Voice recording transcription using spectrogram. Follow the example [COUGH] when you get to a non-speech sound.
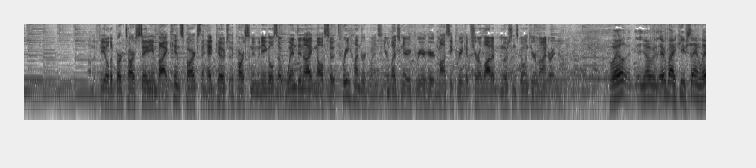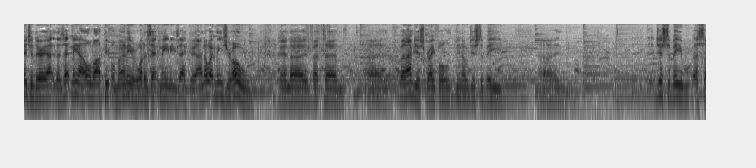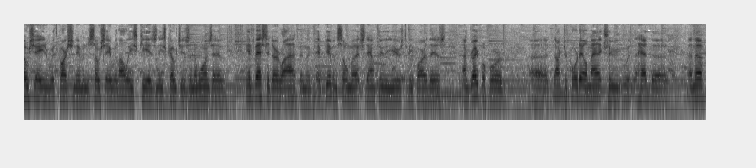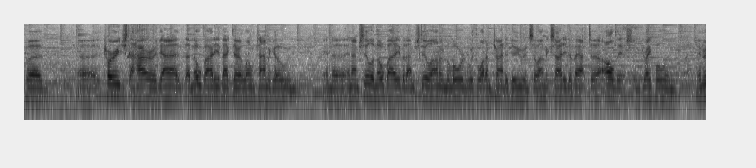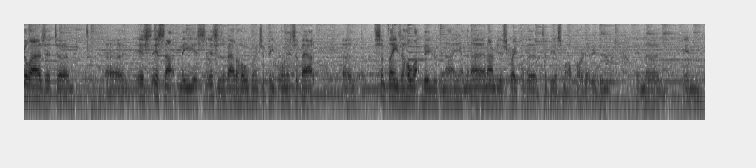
On the field at Burke-Tarr Stadium by Ken Sparks, the head coach of the Carson Newman Eagles, a win tonight and also 300 wins in your legendary career here at Mossy Creek. I'm sure a lot of emotions going through your mind right now. Well, you know, everybody keeps saying legendary. Does that mean I owe a lot of people money, or what does that mean exactly? I know it means you're old, and uh, but uh, uh, but I'm just grateful, you know, just to be uh, just to be associated with Carson Newman, associated with all these kids and these coaches and the ones that have invested their life and have given so much down through the years to be part of this. I'm grateful for uh, Dr. Cordell Maddox, who had uh, enough uh, uh, courage to hire a guy, a nobody back there a long time ago. And, and, uh, and I'm still a nobody, but I'm still honoring the Lord with what I'm trying to do. And so I'm excited about uh, all this and grateful and, and realize that um, uh, it's, it's not me. It's, this is about a whole bunch of people, and it's about uh, some things a whole lot bigger than I am. And, I, and I'm just grateful to, to be a small part of it. And, and, uh, and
